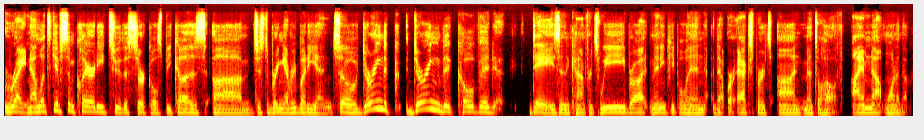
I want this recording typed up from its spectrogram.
Right. Now let's give some clarity to the circles because um, just to bring everybody in. So during the during the COVID days in the conference, we brought many people in that were experts on mental health. I am not one of them.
